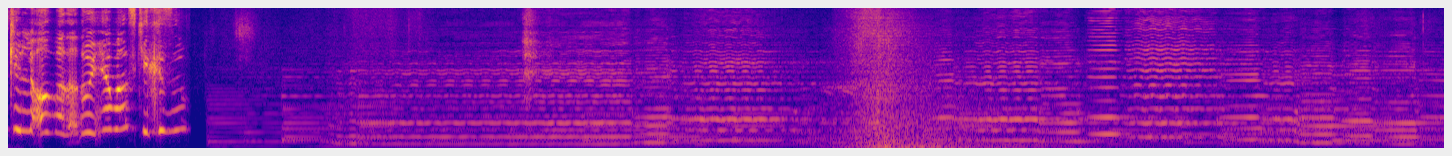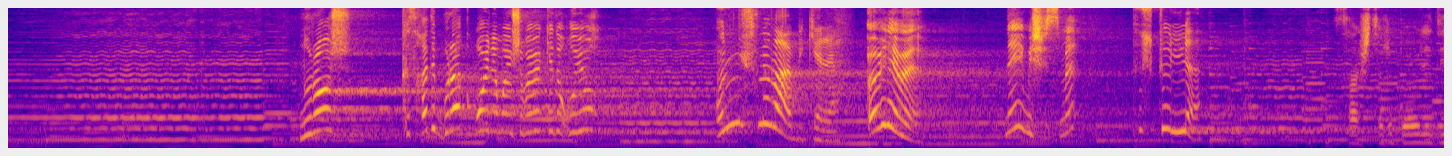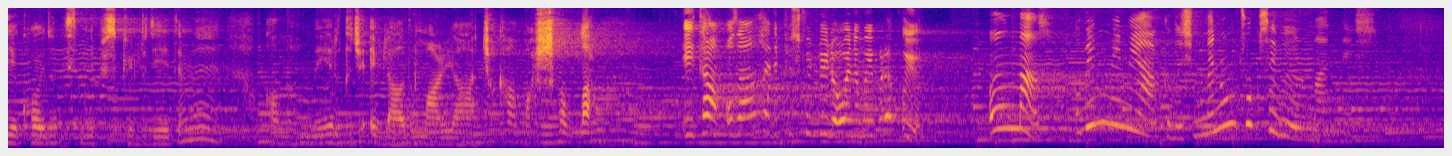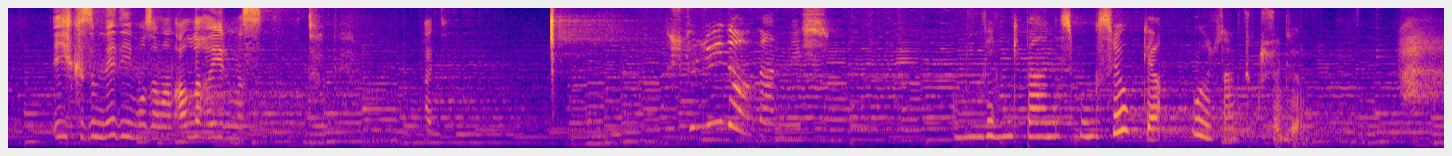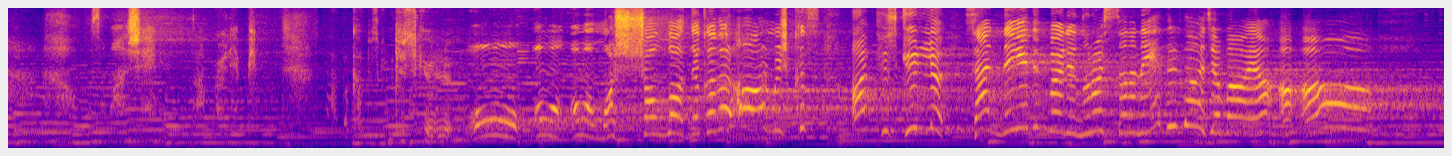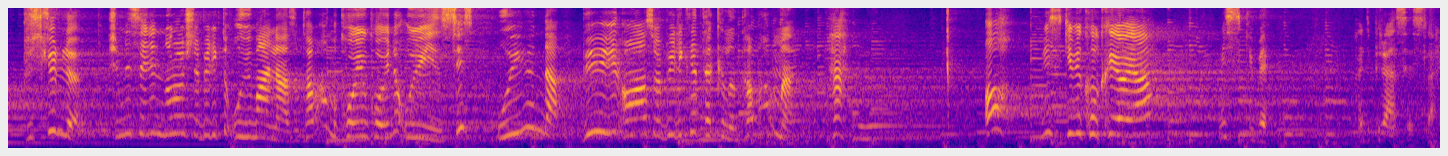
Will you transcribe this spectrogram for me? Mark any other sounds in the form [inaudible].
Püsküllü olmadan uyuyamaz ki kızım. Nuroş, kız hadi bırak oynamayı şu bebekle de uyu. Onun ismi var bir kere. Öyle mi? Neymiş ismi? Püsküllü. Saçları böyle diye koydun ismini püsküllü diye değil mi? Allah'ım ne yaratıcı evladım var ya. Çakal maşallah. İyi tamam o zaman hadi püsküllüyle oynamayı bırak uyu. Olmaz. O benim en iyi arkadaşım. Ben onu çok seviyorum anne. İyi kızım ne diyeyim o zaman Allah ayırmasın. Tövbe. Hadi. Püsküllüyü de aldı anne. Onun benim gibi annesi babası yok ya. O yüzden çok üzülüyorum. Maşallah ne kadar ağırmış kız. Ay püsküllü. Sen ne yedin böyle? Nuroş sana ne yedirdi acaba ya? Aa. Püsküllü. Şimdi senin Nuroş'la birlikte uyuman lazım tamam mı? Koyun koyuna uyuyun siz. Uyuyun da büyüyün ondan sonra birlikte takılın tamam mı? Heh. Oh mis gibi kokuyor ya. Mis gibi. Hadi prensesler.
